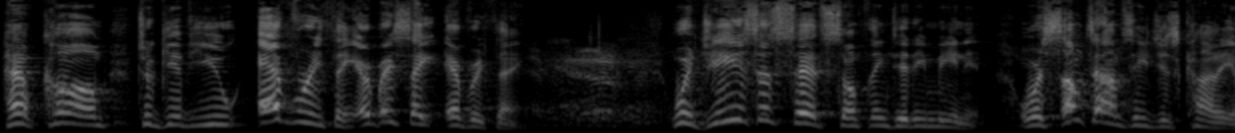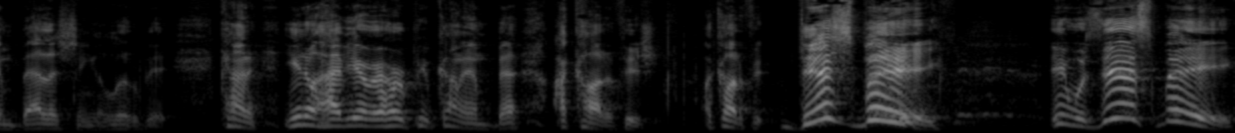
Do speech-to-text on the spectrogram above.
have come to give you everything. Everybody say everything. When Jesus said something, did he mean it? Or sometimes he just kind of embellishing a little bit. Kind of, you know, have you ever heard people kind of embellish? I caught a fish. I caught a fish. This big. It was this big.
